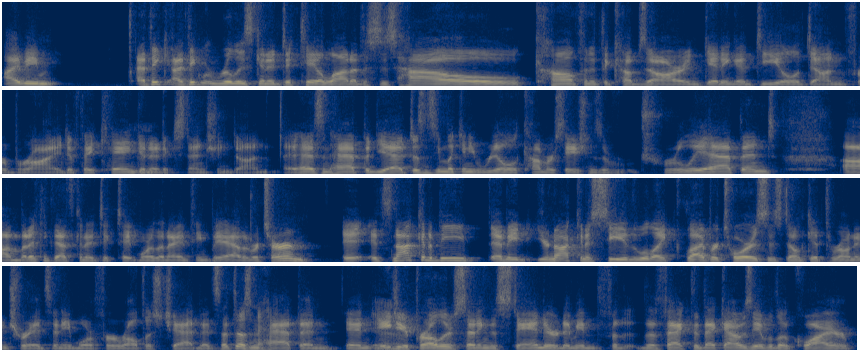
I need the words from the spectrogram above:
I mean, I think I think what really is going to dictate a lot of this is how confident the Cubs are in getting a deal done for Bryant if they can get mm-hmm. an extension done. It hasn't happened yet. It doesn't seem like any real conversations have truly happened. Um, but I think that's going to dictate more than anything. But yeah, the return it, it's not going to be. I mean, you're not going to see the like Gleyber Torreses don't get thrown in trades anymore for Aroldis Chapmans. That doesn't happen. And Yeah. AJ Preller is setting the standard. I mean, for the, the fact that that guy was able to acquire,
